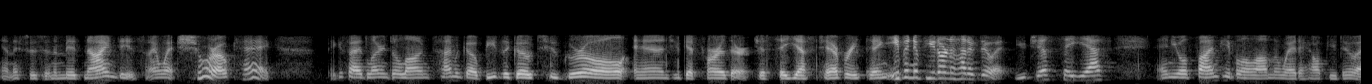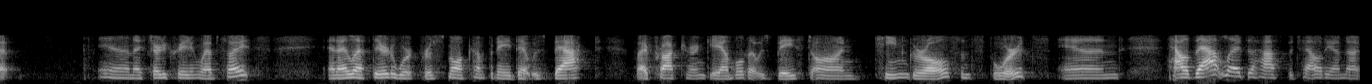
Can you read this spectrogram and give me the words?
and this was in the mid '90s. And I went, sure, okay because I'd learned a long time ago be the go to girl and you get farther. Just say yes to everything, even if you don't know how to do it. You just say yes, and you'll find people along the way to help you do it. And I started creating websites, and I left there to work for a small company that was backed by Procter and Gamble that was based on teen girls and sports and how that led to hospitality, I'm not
